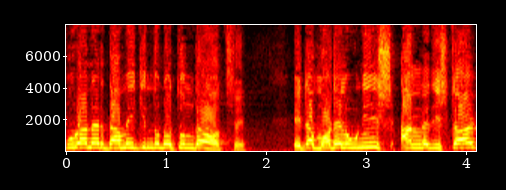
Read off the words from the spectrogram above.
পুরানের দামেই কিন্তু নতুন দেওয়া হচ্ছে। এটা মডেল উনিশ আনরেজিস্টার্ড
